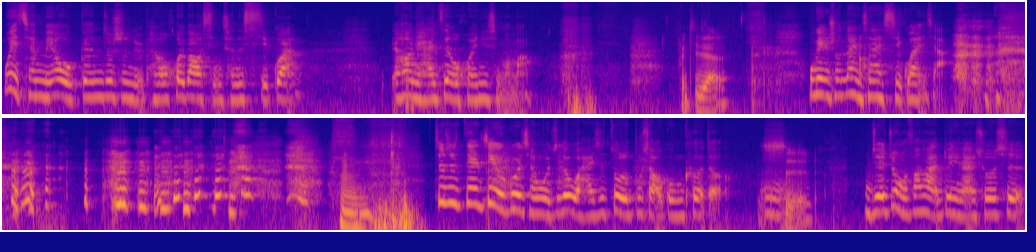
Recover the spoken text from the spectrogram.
我以前没有跟就是女朋友汇报行程的习惯。然后你还记得我回你什么吗？不记得了。我跟你说，那你现在习惯一下。嗯，就是在这个过程，我觉得我还是做了不少功课的。是。你觉得这种方法对你来说是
